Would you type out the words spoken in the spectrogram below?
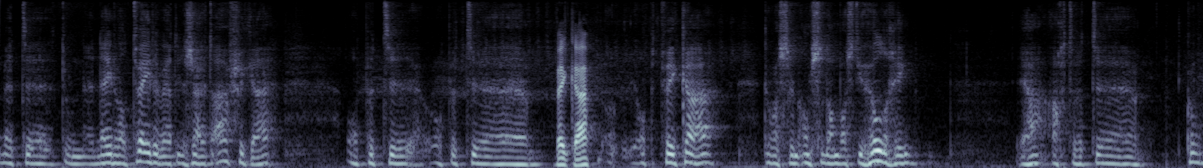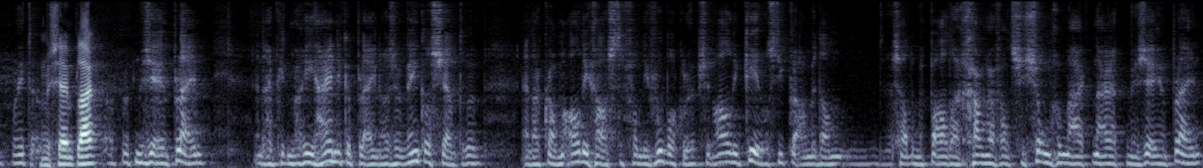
met, eh, toen Nederland tweede werd in Zuid-Afrika, op het, op het WK. op het WK. Toen was er in Amsterdam was die huldiging. Ja, achter het, kom, heet het? Museumplein. op het Museumplein. En dan heb je het Marie Heinekenplein, dat is een winkelcentrum. En daar kwamen al die gasten van die voetbalclubs en al die kerels, die kwamen dan, ze hadden bepaalde gangen van het station gemaakt naar het Museumplein.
